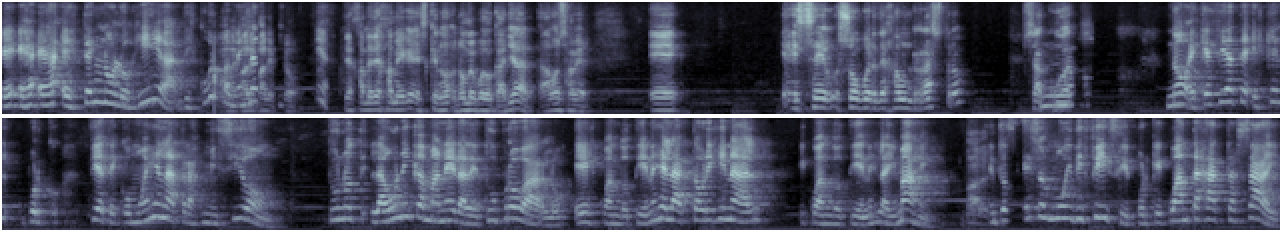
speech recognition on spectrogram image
Es, tecnología, discúlpame. déjame, déjame, es que no, me puedo callar. Vamos a ver. Eh, ¿Ese software deja un rastro? no, es que fíjate, es que por, fíjate, como es en la transmisión, tú no, la única manera de tú probarlo es cuando tienes el acta original y cuando tienes la imagen. Entonces, eso es muy difícil porque ¿cuántas actas hay?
